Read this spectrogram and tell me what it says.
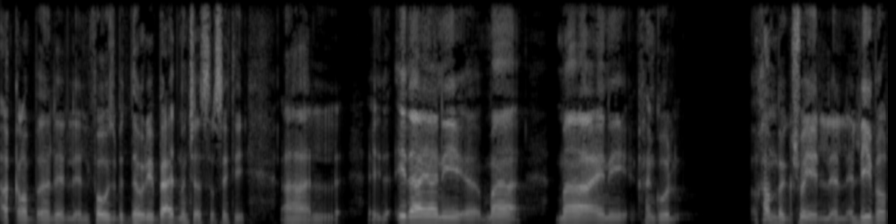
أقرب لل- للفوز بالدوري بعد مانشستر سيتي. آه، إذا يعني ما ما يعني خلينا نقول خنبق شوي ال- ال- الليفر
